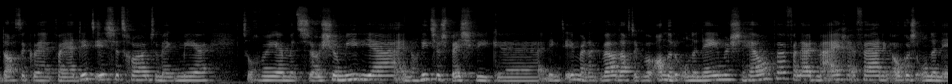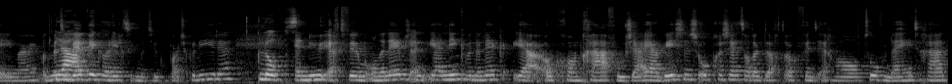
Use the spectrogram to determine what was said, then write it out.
dacht ik van ja, dit is het gewoon. Toen ben ik meer, toch meer met social media. En nog niet zo specifiek eh, LinkedIn. Maar dat ik wel dacht, ik wil andere ondernemers helpen. Vanuit mijn eigen ervaring, ook als ondernemer. Want met Ja. de webwinkel richt ik me natuurlijk op particulieren. Klopt. En nu echt veel meer ondernemers. En ja, Nienke van der Lek, ja, ook gewoon gaaf hoe zij haar business opgezet had. Ik dacht ook, ik vind het echt wel tof om daarheen te gaan.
